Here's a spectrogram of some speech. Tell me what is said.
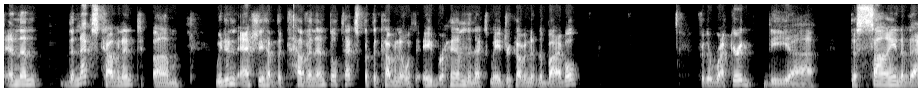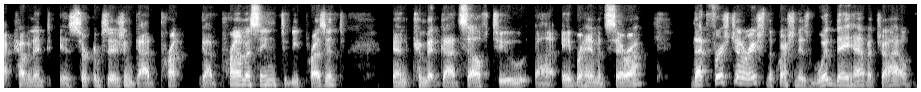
And then the next covenant, um, we didn't actually have the covenantal text, but the covenant with Abraham, the next major covenant in the Bible. For the record, the uh, the sign of that covenant is circumcision, God, pro God promising to be present and commit God's self to uh, Abraham and Sarah. That first generation, the question is, would they have a child?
